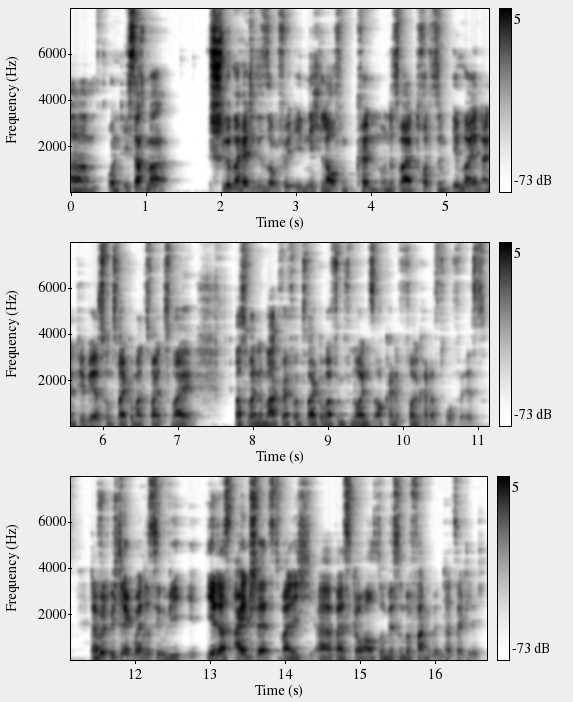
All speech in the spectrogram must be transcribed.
Ähm, und ich sag mal, schlimmer hätte die Saison für ihn nicht laufen können. Und es war ja trotzdem immerhin ein PPS von 2,22, was bei einem Marktwert von 2,59 jetzt auch keine Vollkatastrophe ist. Da würde mich direkt mal interessieren, wie ihr das einschätzt, weil ich äh, bei Sco auch so ein bisschen befangen bin tatsächlich.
